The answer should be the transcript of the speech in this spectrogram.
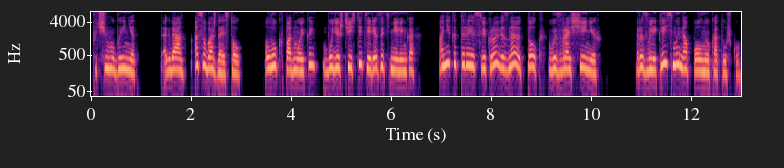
Почему бы и нет? Тогда освобождай стол. Лук под мойкой будешь чистить и резать меленько. А некоторые свекрови знают толк в извращениях. Развлеклись мы на полную катушку.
